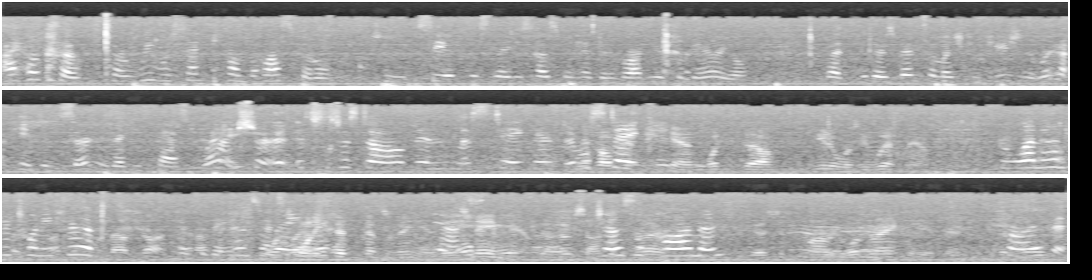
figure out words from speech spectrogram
I hope so. So we were sent from the hospital to see if this lady's husband had been brought here for burial. But there's been so much confusion that we're not even certain that he's passed away. I'm sure it's just all been mistake after We'll help you mistake. if we can. What uh, unit was he with, ma'am? The 125th, Pennsylvania. Pennsylvania. 25th Pennsylvania. Yeah. His name, ma'am. Joseph Harmon, Joseph Harmon. What rank would he have been? private.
